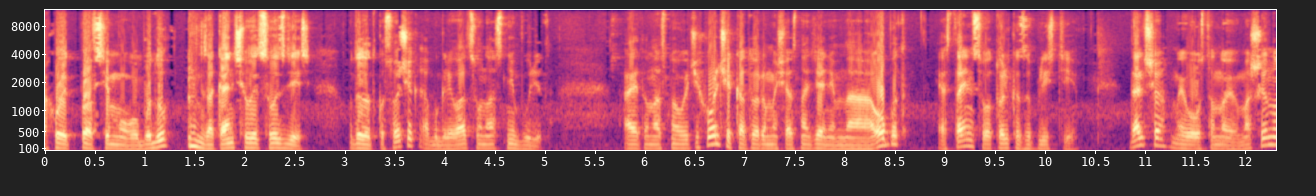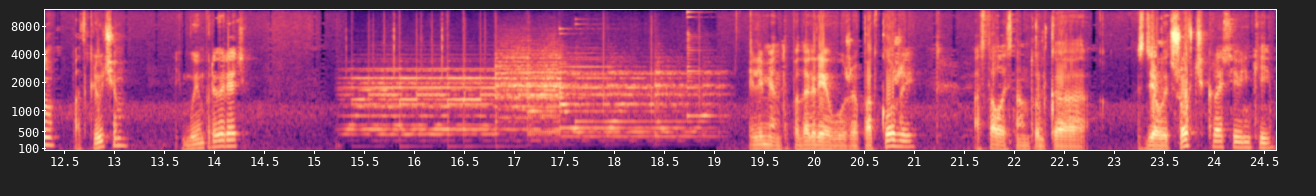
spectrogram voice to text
проходит по всему ободу, заканчивается вот здесь. Вот этот кусочек обогреваться у нас не будет. А это у нас новый чехольчик, который мы сейчас натянем на обод, и останется его только заплести. Дальше мы его установим в машину, подключим и будем проверять. Элементы подогрева уже под кожей. Осталось нам только сделать шовчик красивенький,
